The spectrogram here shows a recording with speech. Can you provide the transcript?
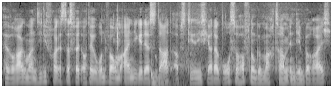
Herr Wragemann, Sie die Frage, ist das vielleicht auch der Grund, warum einige der Start-ups, die sich ja da große Hoffnung gemacht haben in dem Bereich,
